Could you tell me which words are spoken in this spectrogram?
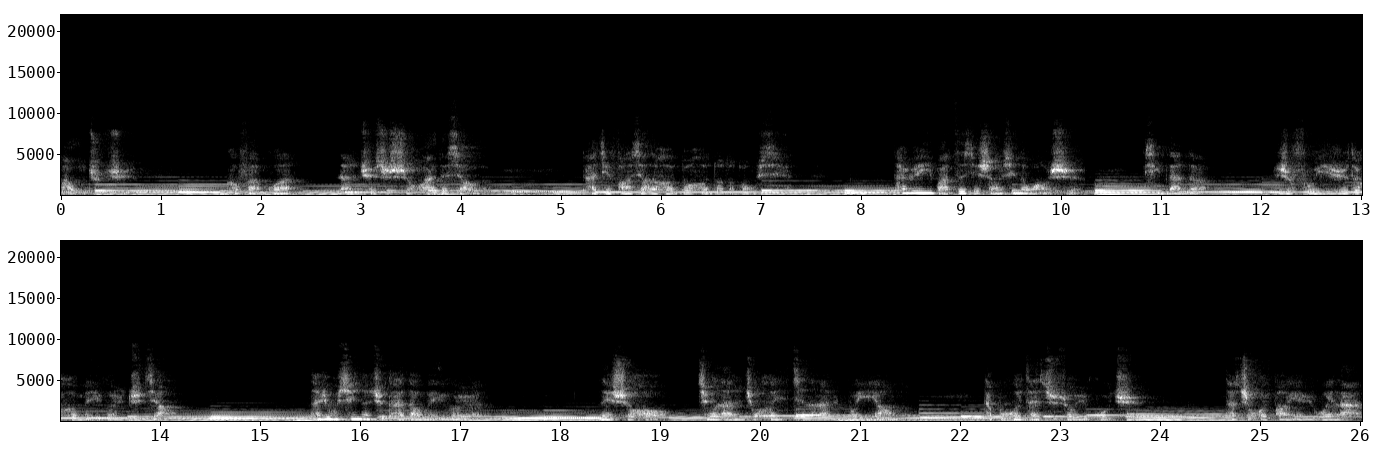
跑了出去。可反观男人，却是释怀的笑了。他已经放下了很多很多的东西。他愿意把自己伤心的往事，平淡的日复一日的和每一个人去讲。他用心的去看到每一个人。那时候，这个男人就和以前的男人不一样了。他不会再执着于过去，他只会放眼于未来。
